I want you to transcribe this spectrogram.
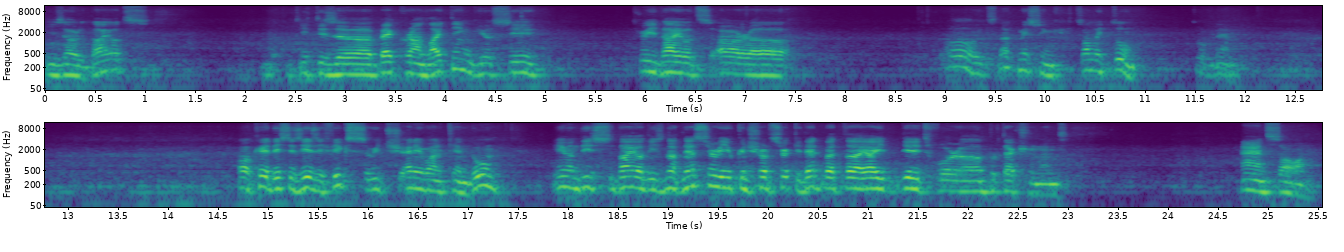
these are diodes. It is uh, background lighting you see three diodes are uh, oh it's not missing. It's only two. Two of them. Okay this is easy fix which anyone can do. Even this diode is not necessary. You can short circuit that but uh, I did it for uh, protection and and so on.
